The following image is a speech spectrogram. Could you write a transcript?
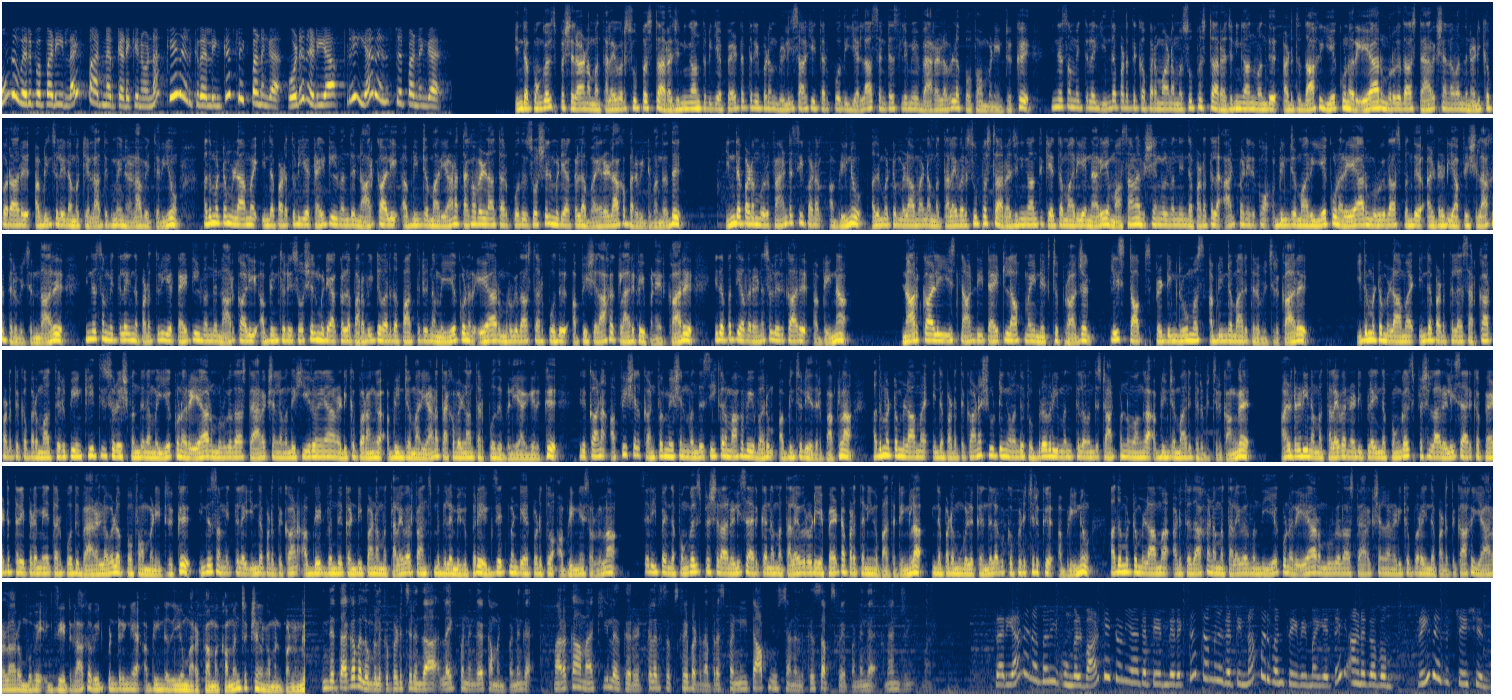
உங்க விருப்பப்படி life partner கிடைக்கணும்னா கீழே இருக்கிற லிங்கை கிளிக் பண்ணுங்க. உடனடியா ஃப்ரீயா ரெஜிஸ்டர் பண்ணுங்க. இந்த பொங்கல் ஸ்பெஷலாக நம்ம தலைவர் சூப்பர் ஸ்டார் ரஜினிகாந்துடைய பேட்ட திரைப்படம் ரிலீஸ் ஆகி தற்போது எல்லா சென்டர்ஸ்லையுமே வேற லெவலில் பெர்ஃபார்ம் பண்ணிட்டு இருக்கு. இந்த சமயத்தில் இந்த படத்துக்கு அப்புறமா நம்ம சூப்பர் ஸ்டார் ரஜினிகாந்த் வந்து அடுத்ததாக இயக்குனர் ஏ ஆர் முருகதாஸ் டேரக்ஷனில் வந்து நடிக்க போறாரு அப்படின்னு சொல்லி நமக்கு எல்லாத்துக்குமே நல்லாவே தெரியும். அது மட்டும் இல்லாமல் இந்த படத்துடைய டைட்டில் வந்து நாற்காலி அப்படின்ற மாதிரியான தகவல்லாம் தற்போது சோஷியல் மீடியாக்களில் வைரலாக பரவிட்டு வந்தது. இந்த படம் ஒரு ஃபேண்டசி படம் அப்படின்னு அது மட்டும் இல்லாமல் நம்ம தலைவர் சூப்பர் ஸ்டார் ரஜினிகாந்துக்கு ஏற்ற மாதிரியே நிறைய மாசான விஷயங்கள் வந்து இந்த படத்தில் ஆட் பண்ணியிருக்கோம் அப்படின்ற மாதிரி இயக்குனர் ஏஆர் முருகதாஸ் வந்து ஆல்ரெடி அஃபிஷியலாக தெரிவிச்சிருந்தாரு. இந்த சமயத்தில் இந்த படத்துடைய டைட்டில் வந்து நாற்காலி அப்படின்னு சொல்லி சோஷியல் மீடியாக்களில் பரவிட்டு வரதை பார்த்துட்டு நம்ம இயக்குனர் ஏஆர் முருகதாஸ் தற்போது அஃபிஷியலாக கிளாரிஃபை பண்ணியிருக்காரு. இதை பற்றி அவர் என்ன சொல்லியிருக்காரு அப்படின்னா Narkaali is not the title of my next project please stop spreading rumours அப்படின்ற மாதிரி தெரிவிச்சிருக்காரு. இது மட்டும் இல்லாமல் இந்த படத்தில் சர்க்கார் படத்துக்கு அப்புறமா திருப்பியும் கீர்த்தி சுரேஷ் வந்து நம்ம இயக்குனர் ஏ ஆர் முருகதாஸ் டேரக்ஷனில் வந்து ஹீரோயினாக நடிக்க போகிறாங்க அப்படின்ற மாதிரியான தகவல்லாம் தற்போது வெளியாகி இருக்கு. இதுக்கான அஃபிஷியல் கன்ஃபர்மேஷன் வந்து சீக்கிரமாகவே வரும் அப்படின்னு சொல்லி எதிர்பார்க்கலாம். அது மட்டும் இல்லாமல் இந்த படத்துக்கான ஷூட்டிங்கை வந்து பிப்ரவரி மந்தில் வந்து ஸ்டார்ட் பண்ணுவாங்க அப்படின்ற மாதிரி தெரிவிச்சிருக்காங்க. ஆல்ரெடி நம்ம தலைவர் நடிப்பில் இந்த பொங்கல் ஸ்பெஷலாக ரிலீஸ் ஆயிருக்க பேட்ட திரைப்படமே தற்போது வேற லெவலில் பெர்ஃபார்ம் பண்ணிட்டு இருக்கு. இந்த சமயத்தில் இந்த படத்துக்கான அப்டேட் வந்து கண்டிப்பாக நம்ம தலைவர் ஃபேன்ஸ் மத்தியில் மிகப்பெரிய எக்ஸைட்மெண்ட் ஏற்படுத்தும் அப்படின்னே சொல்லலாம். சரி இப்போ இந்த பொங்கல் ஸ்பெஷலாக ரிலீஸ் ஆயிருக்க நம்ம தலைவருடைய பேட்ட படத்தை நீங்கள் பார்த்துட்டீங்களா? இந்த படம் உங்களுக்கு எந்த அளவுக்கு பிடிச்சிருக்கு அப்படின்னு அது மட்டும் இல்லாமல் அடுத்ததாக நம்ம தலைவர் வந்து இயக்குனர் ஏஆர் முருகதாஸ் டைரக்ஷனில் நடிக்க போகிற இந்த படத்துக்காக யாரெல்லாம் ரொம்பவே எக்ஸைட்டடாக வெயிட் பண்ணுறீங்க அப்படின்றதையும் மறக்காம கமெண்ட் செக்ஷனில் கமெண்ட் பண்ணுங்க. இந்த தகவல் உங்களுக்கு பிடிச்சிருந்தா லைக் பண்ணுங்க கமெண்ட் பண்ணுங்க. மறக்காம கீழே இருக்க ரெட் கலர் சப்ஸ்கிரைப் பட்டனை பிரஸ் பண்ணி டாப் நியூஸ் சேனலுக்கு சப்ஸ்கிரைப் பண்ணுங்க. நன்றி சரியான நபரை உங்கள் வாழ்க்கை துணையாக தேர்ந்தெடுக்க தமிழகத்தின் நம்பர் ஒன் சேவை மையத்தை அணுகவும். Free registration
